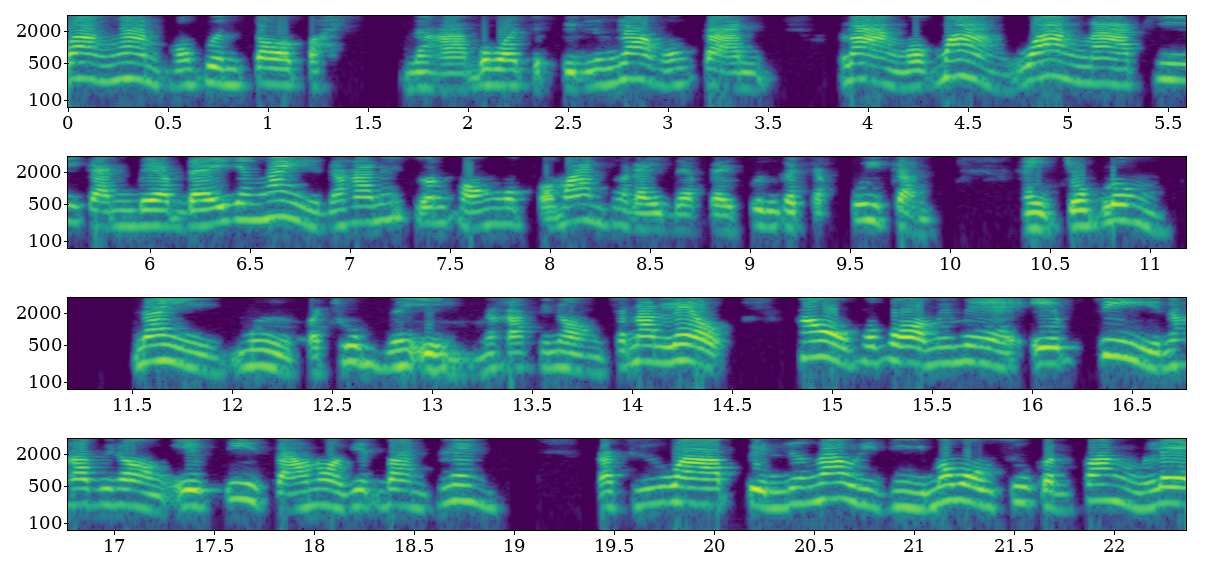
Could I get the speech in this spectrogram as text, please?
ว่างงานของเพิ่อนต่อไปนะคะบ่ว่าจะเป็นเรื่องเล่าของการร่างออกมาว่างหนาทีกันแบบใดยังไงนะคะ ในส่วนของงบประมาณเท่าใดแบบใดเพิ่นก็จะคุยกัน ให้จบลงในมือประชุมนั่นเองนะคะ พี่น้องฉะนั้นแล้วเฮาพ่อพ่อแม่แม่เอฟซีนะคะ พี่น้องเอฟซีสาวน้อยเวียดบ้านแพงก็ถือว่าเป็นเรื่องเล่าดีๆมาเว้าสู่กันฟังและ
